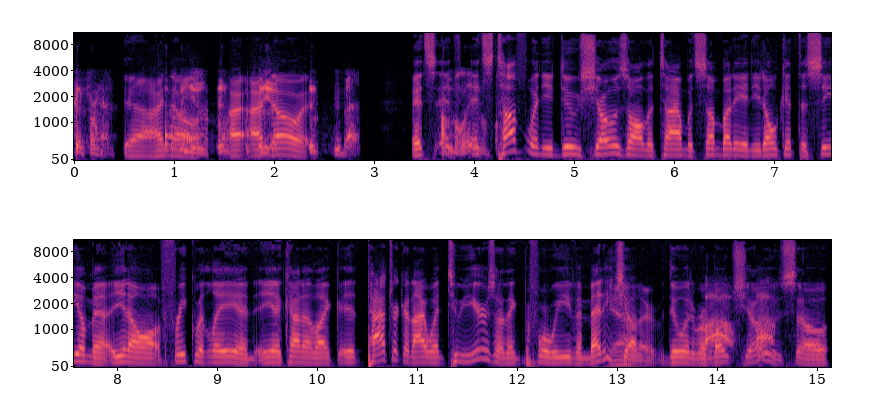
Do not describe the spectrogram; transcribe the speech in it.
Good for him. Yeah, I know. I, I know it. It's, it's it's tough when you do shows all the time with somebody and you don't get to see them, uh, you know, frequently, and you know, kind of like it, Patrick and I went two years, I think, before we even met each Yeah. other doing remote Wow, shows. So,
